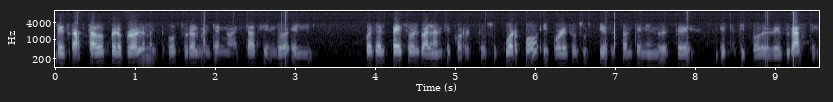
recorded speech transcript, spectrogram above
desgastado, pero probablemente posturalmente no está haciendo el pues el peso, el balance correcto de su cuerpo y por eso sus pies están teniendo este este tipo de desgaste.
